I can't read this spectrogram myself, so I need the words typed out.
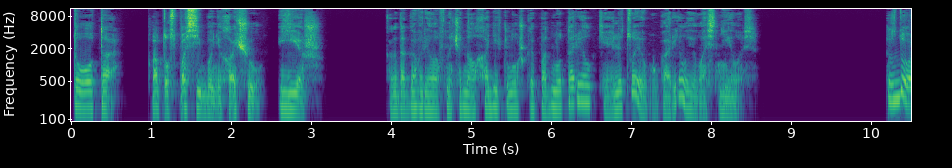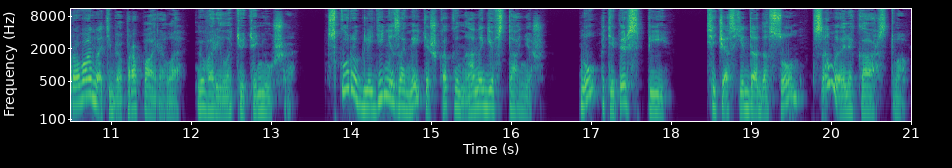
То-то! А то спасибо не хочу! Ешь!» Когда Гаврилов начинал ходить ложкой по дну тарелки, лицо его горело и лоснилось. «Здорово она тебя пропарила», — говорила тетя Нюша. «Скоро, гляди, не заметишь, как и на ноги встанешь. Ну, а теперь спи. Сейчас еда да сон – самое лекарство».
